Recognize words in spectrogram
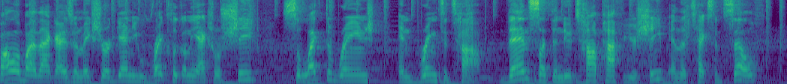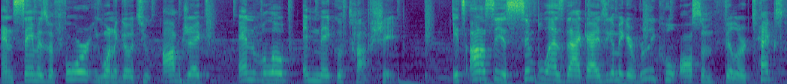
Followed by that guys, and make sure again you right click on the actual shape, select the range, and bring to top. Then select the new top half of your shape and the text itself, and same as before, you want to go to Object, Envelope, and Make with Top Shape. It's honestly as simple as that, guys. You can make a really cool, awesome filler text,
